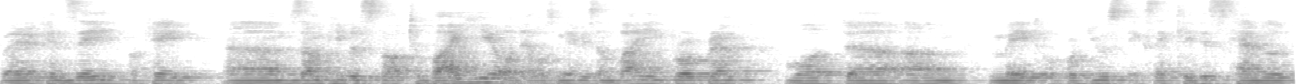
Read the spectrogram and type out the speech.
where you can say, okay, um, some people start to buy here or there was maybe some buying program what uh, um, made or produced exactly this candle.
